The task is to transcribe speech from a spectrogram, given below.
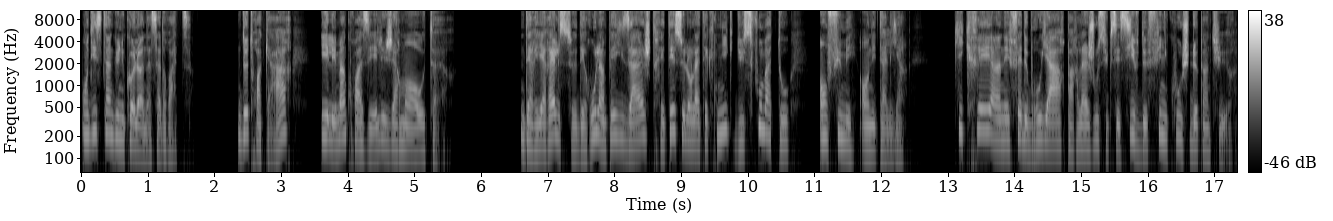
On distingue une colonne à sa droite. Deux trois quarts, et les mains croisées légèrement en hauteur. Derrière elle se déroule un paysage traité selon la technique du sfumato, enfumé en italien, qui crée un effet de brouillard par l'ajout successif de fines couches de peinture.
